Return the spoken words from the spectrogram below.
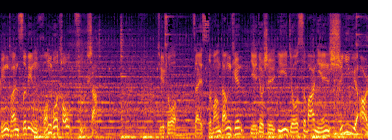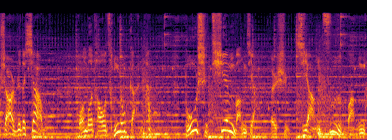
兵团司令黄伯韬自杀。据说。在死亡当天，也就是一九四八年十一月二十二日的下午，黄伯韬曾有感叹：“不是天亡蒋，而是蒋自亡啊！”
